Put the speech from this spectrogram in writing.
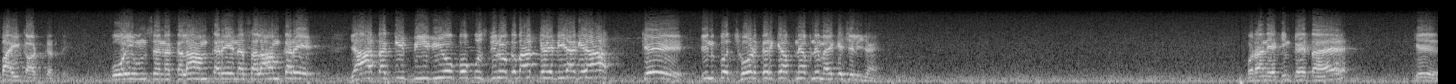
بائی کاٹ کر دیں۔ کوئی ان سے نہ کلام کرے، نہ سلام کرے۔ یہاں تک کہ بیویوں کو کچھ دنوں کے بعد کہہ دیا گیا کہ ان کو چھوڑ کر کے اپنے اپنے میکے چلی جائیں۔ قرآن یقین کہتا ہے کہ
